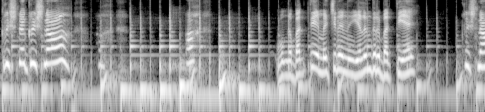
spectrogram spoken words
கிருஷ்ண கிருஷ்ணா? உங்க பக்தியை மெச்சின நீ எழுந்துரு பக்தியே. கிருஷ்ணா?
